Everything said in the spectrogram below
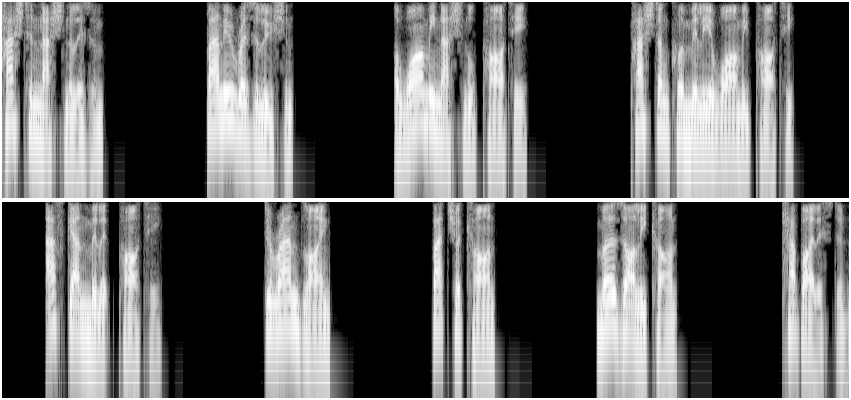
Pashtun nationalism Bannu Resolution Awami National Party Pashtunkhwa Milli Awami Party Afghan Millet Party Durand Line Bacha Khan Mirzali Khan Kabulistan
